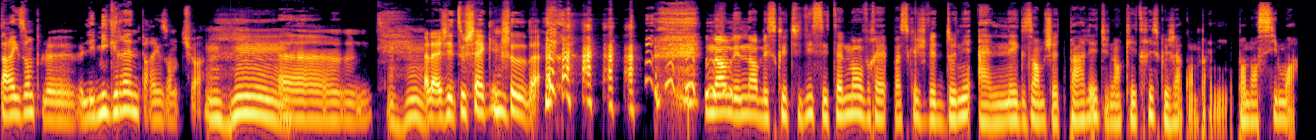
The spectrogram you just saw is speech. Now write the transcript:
par exemple euh, les migraines par exemple, tu vois. Mhm. Euh, Mhm. voilà, j'ai touché à quelque chose là. non, mais non, mais ce que tu dis, c'est tellement vrai parce que je vais te donner un exemple. Je vais te parler d'une enquêtrice que j'accompagnais pendant six mois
